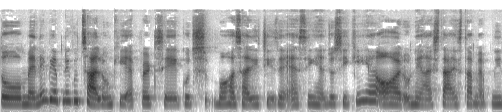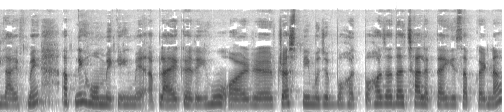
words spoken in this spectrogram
तो मैंने भी अपने कुछ सालों की एफ़र्ट से कुछ बहुत सारी चीज़ें ऐसी हैं जो सीखी हैं और उन्हें आहिस्ता आहिस्ता मैं अपनी लाइफ में, अपनी होम मेकिंग में अप्लाई कर रही हूँ और ट्रस्ट भी मुझे बहुत बहुत ज़्यादा अच्छा लगता है ये सब करना।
